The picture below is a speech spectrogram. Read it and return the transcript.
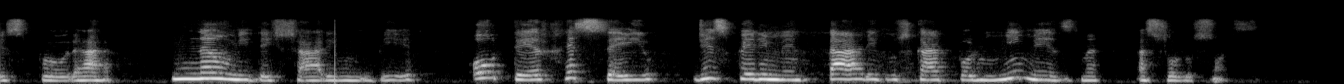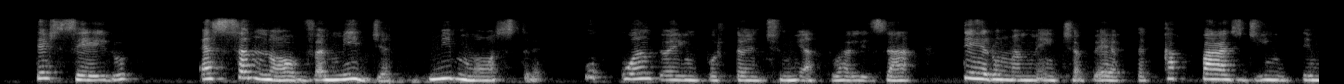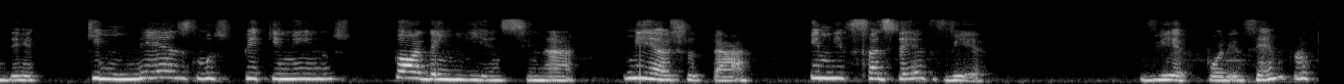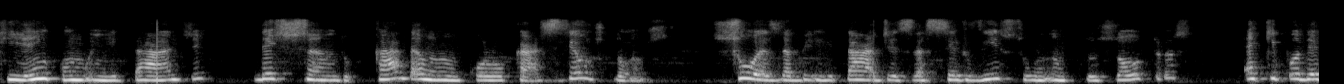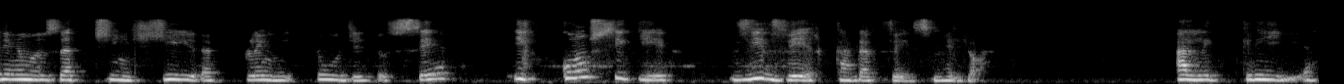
explorar, não me deixar inibir ou ter receio de experimentar e buscar por mim mesma as soluções. Terceiro, essa nova mídia me mostra quanto é importante me atualizar, ter uma mente aberta, capaz de entender que mesmo os pequeninos podem me ensinar, me ajudar e me fazer ver. Ver, por exemplo, que em comunidade, deixando cada um colocar seus dons suas habilidades a serviço uns dos outros, é que poderemos atingir a plenitude do ser e conseguir viver cada vez melhor. Alegria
